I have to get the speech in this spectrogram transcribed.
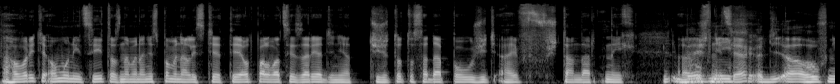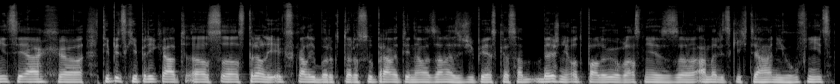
A hovoríte o munícii, to znamená, nespomenali ste tie odpalovacie zariadenia, čiže toto sa dá použiť aj v štandardných eh, bežných hufniciach? Eh, hufniciach. Eh, typický príklad z strely Excalibur, ktoré sú práve tie navádzané z GPS, sa bežne odpalujú vlastne z amerických ťahaných hufníc.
